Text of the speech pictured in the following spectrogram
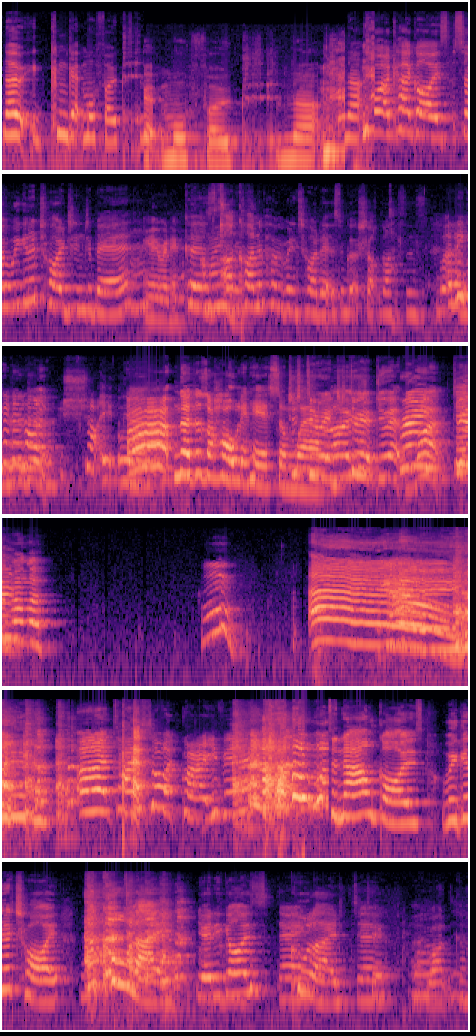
No, it can get more focused. more focused than that. Right, okay, guys. So we're gonna try ginger beer Yeah, ready. because I kind of haven't really tried it. So we've got shot glasses. What Are we we're gonna do like shut it? Or Ah, no, there's a hole in here somewhere. Just do it. No, Just do just it. do it. Three, Right, do it, two, Mongo. Hey! Uh, it tastes like gravy. so now, guys, we're gonna try the Kool Aid. You ready, guys? Three, Kool Aid. two, one, go.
